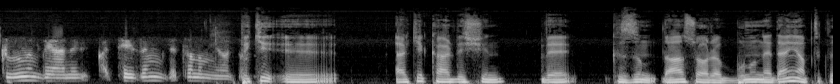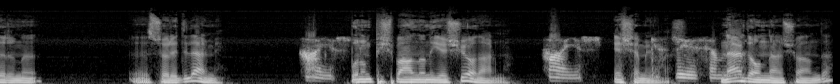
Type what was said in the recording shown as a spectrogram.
Kızını bile yani teyzemi bile tanımıyordu. Peki e, erkek kardeşin ve kızın daha sonra bunu neden yaptıklarını e, söylediler mi? Hayır. Bunun pişmanlığını yaşıyorlar mı? Hayır. Yaşamıyorlar. Yaşamıyor. Nerede onlar şu anda?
